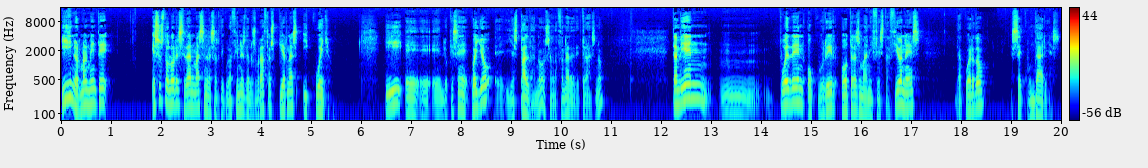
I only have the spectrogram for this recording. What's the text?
Y normalmente esos dolores se dan más en las articulaciones de los brazos, piernas y cuello y eh, eh, lo que es eh, cuello y espalda, ¿no? O sea, en la zona de detrás, ¿no? También mm, pueden ocurrir otras manifestaciones, ¿de acuerdo? Secundarias.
